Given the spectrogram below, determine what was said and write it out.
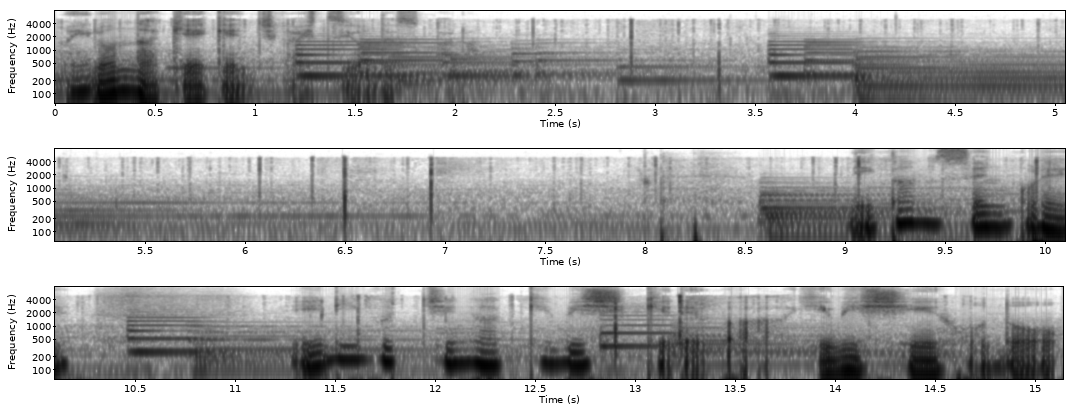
まあいろんな経験値が必要ですから。かんせんこれ入り口が厳しければ厳しいほど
